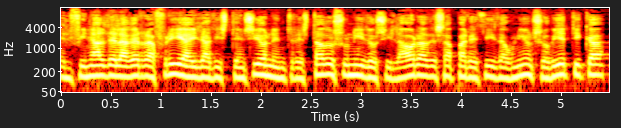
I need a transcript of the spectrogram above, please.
El final de la Guerra Fría y la distensión entre Estados Unidos y la ahora desaparecida Unión Soviética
